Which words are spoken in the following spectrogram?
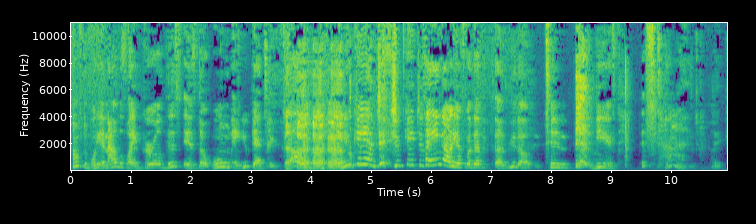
comfortable here." And I was like, "Girl, this is the womb, and you got to go. Like, you can't just you can't just hang out here for another, uh, you know, ten years. It's time." Like,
